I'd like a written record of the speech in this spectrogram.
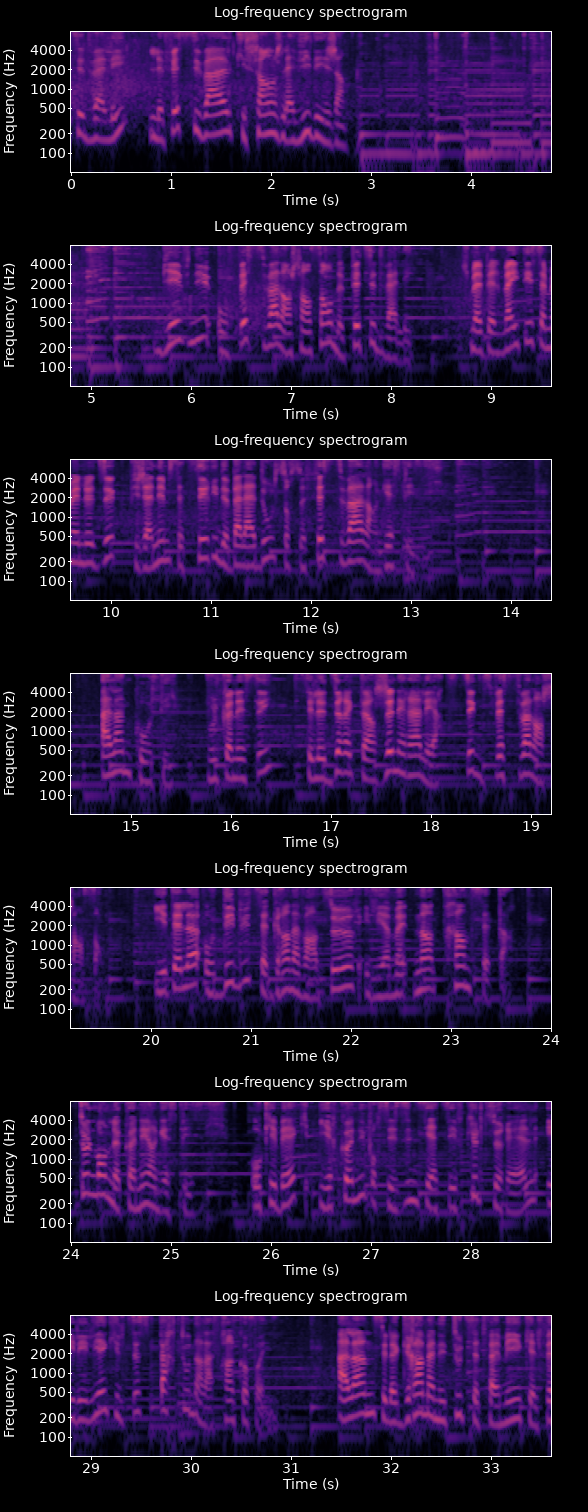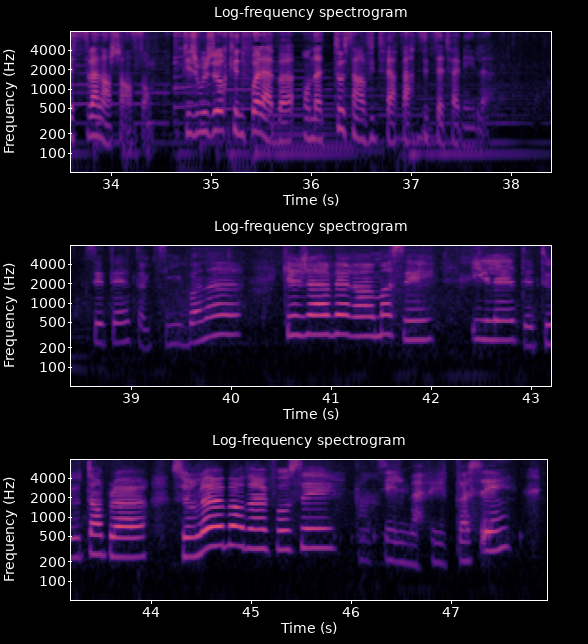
Petite-Vallée, le festival qui change la vie des gens. Bienvenue au Festival en chanson de Petite-Vallée. Je m'appelle Maïté Samuel-Leduc, puis j'anime cette série de balados sur ce festival en Gaspésie. Alan Côté, vous le connaissez? C'est le directeur général et artistique du Festival en chanson. Il était là au début de cette grande aventure il y a maintenant 37 ans. Tout le monde le connaît en Gaspésie. Au Québec, il est reconnu pour ses initiatives culturelles et les liens qu'il tisse partout dans la francophonie. Alan, c'est le grand Manitou de cette famille qu'est le Festival en chanson. Puis je vous jure qu'une fois là-bas, on a tous envie de faire partie de cette famille-là. C'était un petit bonheur que j'avais ramassé. Il était tout en pleurs sur le bord d'un fossé. Quand il m'a vu passer,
